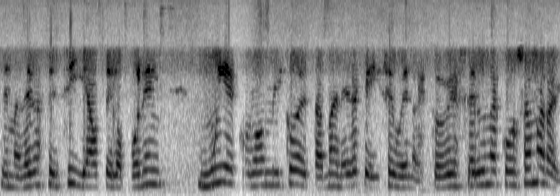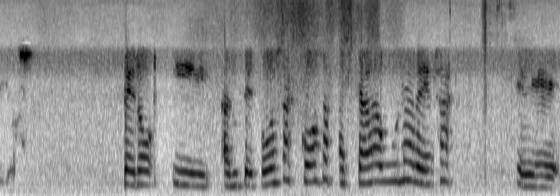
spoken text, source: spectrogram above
de manera sencilla o te lo ponen muy económico de tal manera que dice, bueno, esto debe ser una cosa maravillosa. Pero y ante todas esas cosas, pues cada una de esas eh,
